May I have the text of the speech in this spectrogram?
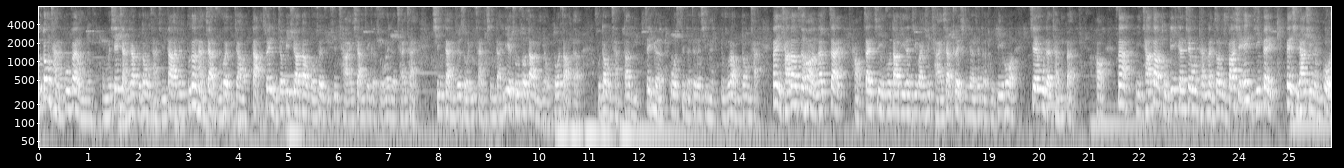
不动产的部分，我们我们先讲一下不动产。其实大家就是不动产价值会比较大，所以你就必须要到国税局去查一下这个所谓的财产清单，就是说遗产清单，列出说到底有多少的不动产，到底这个过世的这个亲人有多少不动产。那你查到之后，那再好再进一步到地政机关去查一下最新的这个土地或建物的成本。好，那你查到土地跟建物成本之后，你发现哎，已经被被其他新人过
